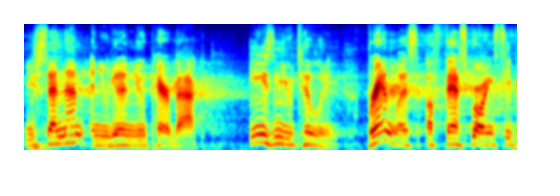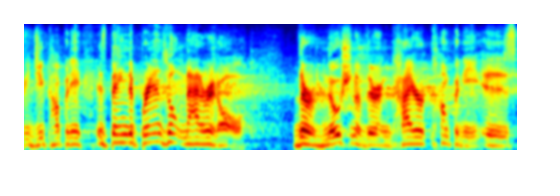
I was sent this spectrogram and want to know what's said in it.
you send them and you get a new pair back. Ease and utility. Brandless, a fast growing CPG company, is betting that brands don't matter at all. Their notion of their entire company is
